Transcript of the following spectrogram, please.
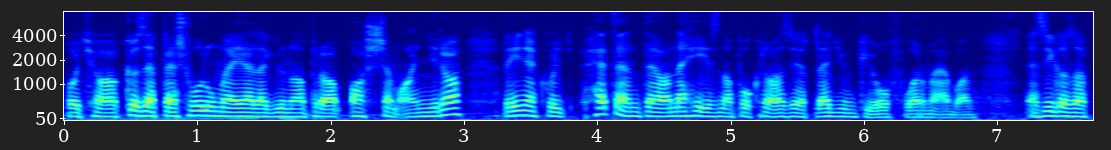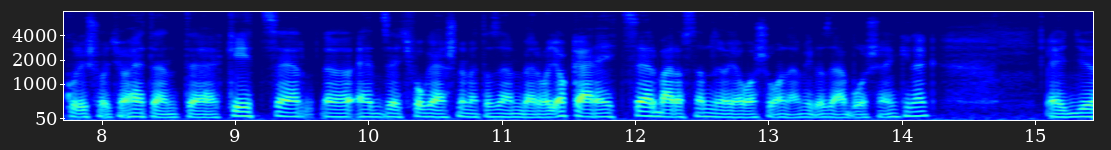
hogyha közepes volumen jellegű napra, az sem annyira. Lényeg, hogy hetente a nehéz napokra azért legyünk jó formában. Ez igaz akkor is, hogyha hetente kétszer edz egy fogásnemet az ember, vagy akár egyszer, bár azt nem nagyon javasolnám igazából senkinek, egy,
